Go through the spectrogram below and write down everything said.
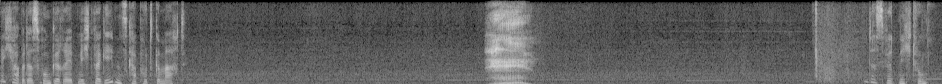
Ich habe das Funkgerät nicht vergebens kaputt gemacht. Hä? Das wird nicht funktionieren.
